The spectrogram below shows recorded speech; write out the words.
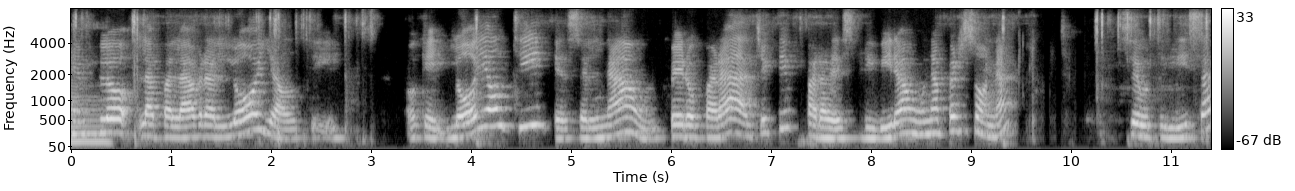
ejemplo, la palabra loyalty. Ok, loyalty es el noun, pero para adjective, para describir a una persona, se utiliza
